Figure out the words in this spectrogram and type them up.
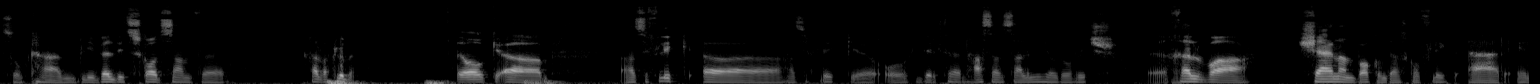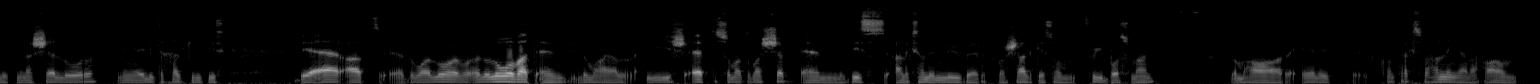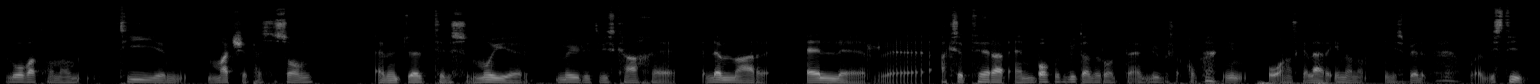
Som kan bli väldigt skadsam för själva klubben. Och uh, Hansi Flick, uh, Hansi Flick eh, och direktören Hassan Salmihodovic uh, eh, Själva kärnan bakom deras konflikt är enligt mina källor, men jag är lite självkritisk Det är att de har lovat en, de har, eftersom att de har köpt en viss Alexander Nuber från Schalke som free bossman De har enligt kontraktsförhandlingarna har de lovat honom 10 matcher per säsong Eventuellt tills Neuer möjligtvis kanske lämnar eller eh, accepterar en bakåtlutande roll för en Nuber ska komma in och han ska lära in honom in i spelet på en viss tid.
